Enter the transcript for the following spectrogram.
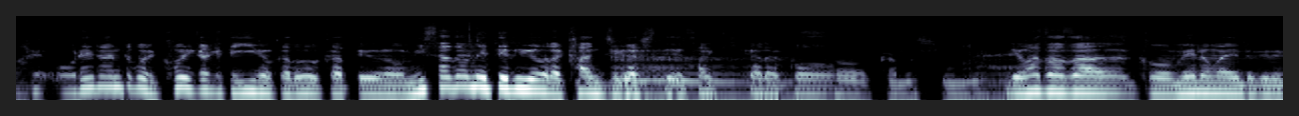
あれ、俺らのところに声かけていいのかどうかっていうのを見定めてるような感じがして、さっきからこう、そうかもしんない。で、わざわざ、こう、目の前の時で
